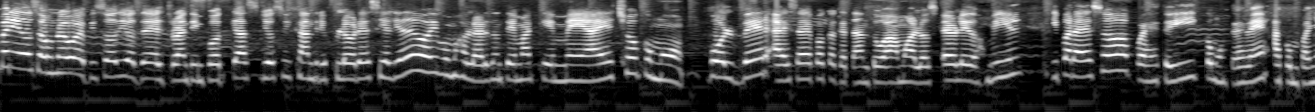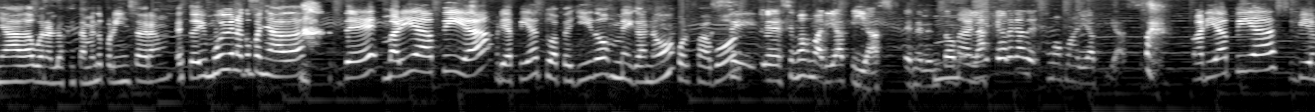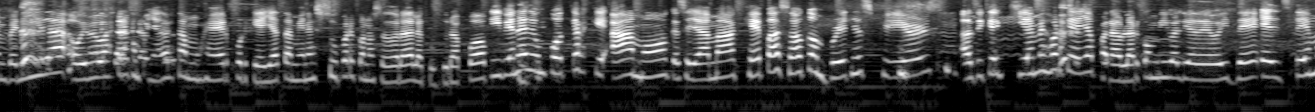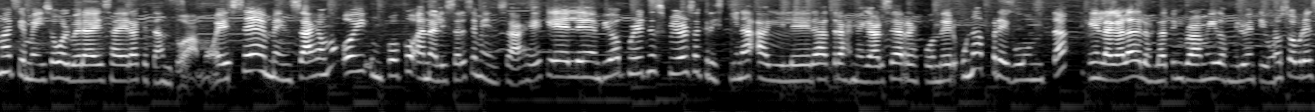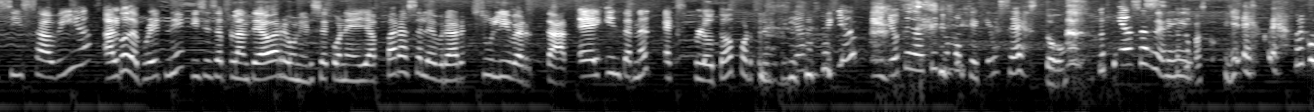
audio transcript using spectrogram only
Bienvenidos a un nuevo episodio del Trending Podcast. Yo soy Handry Flores y el día de hoy vamos a hablar de un tema que me ha hecho como volver a esa época que tanto amo, a los early 2000. Y para eso, pues estoy, como ustedes ven, acompañada, bueno, los que están viendo por Instagram, estoy muy bien acompañada de María Pía. María Pía, tu apellido me ganó, por favor. Sí, le decimos María Pías en el entorno. En la jerga decimos María Pías. María Pías, bienvenida. Hoy me va a estar acompañando esta mujer porque ella también es súper conocedora de la cultura pop y viene de un podcast que amo que se llama ¿Qué pasó con Britney Spears? Así que, ¿quién mejor que ella para hablar conmigo el día de hoy de el tema que me hizo volver a esa era que tanto amo? Ese mensaje, vamos hoy un poco a analizar ese mensaje que le envió Britney Spears a Cristina Aguilera tras negarse a responder una pregunta en la gala de los Latin Grammy 2021 sobre si sabía algo de Britney y si se planteaba reunirse con ella para celebrar su libertad. En internet explotó por tres días y yo quedé así como que, ¿qué es esto? ¿Qué piensas de esto que pasó? Y es,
